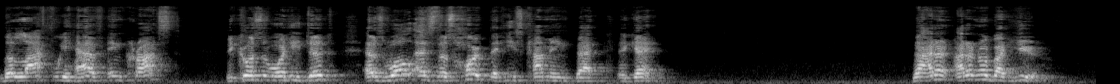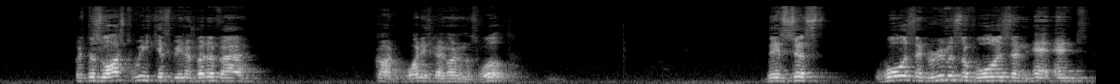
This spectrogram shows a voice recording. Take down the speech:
the life we have in Christ because of what he did, as well as this hope that he's coming back again. Now, I don't, I don't know about you, but this last week has been a bit of a God, what is going on in this world? There's just wars and rumors of wars, and, and, and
